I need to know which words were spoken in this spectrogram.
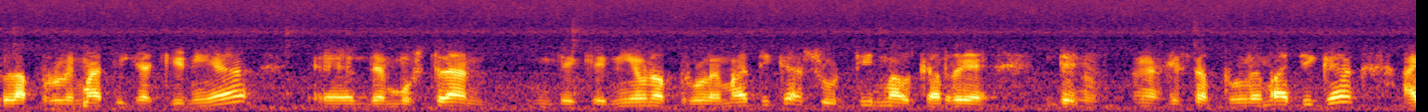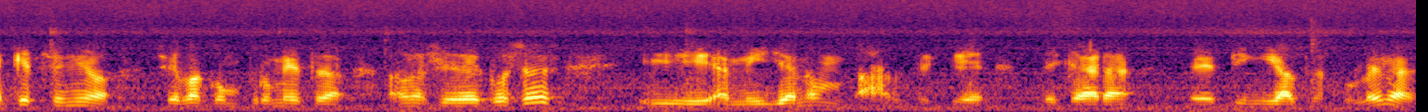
la problemàtica que n'hi ha, eh, demostrant de que n'hi ha una problemàtica, sortim al carrer denunciant aquesta problemàtica, aquest senyor se va comprometre a una sèrie de coses i a mi ja no em val de que, de que ara eh, tingui altres problemes.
